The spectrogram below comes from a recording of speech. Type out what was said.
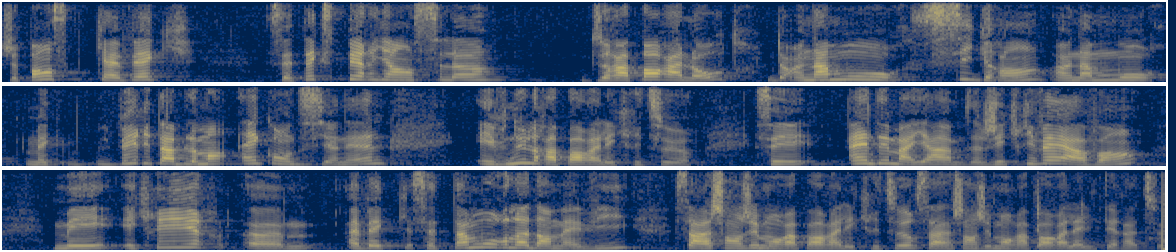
Je pense qu'avec cette expérience-là du rapport à l'autre, d'un amour si grand, un amour véritablement inconditionnel, est venu le rapport à l'écriture. C'est indémaillable. J'écrivais avant, mais écrire euh, avec cet amour-là dans ma vie, ça a changé mon rapport à l'écriture, ça a changé mon rapport à la littérature.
